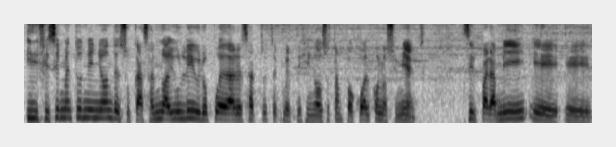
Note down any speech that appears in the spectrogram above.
Y difícilmente un niño donde en su casa no hay un libro puede dar el salto vertiginoso tampoco al conocimiento. Es decir, para mí eh, eh,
